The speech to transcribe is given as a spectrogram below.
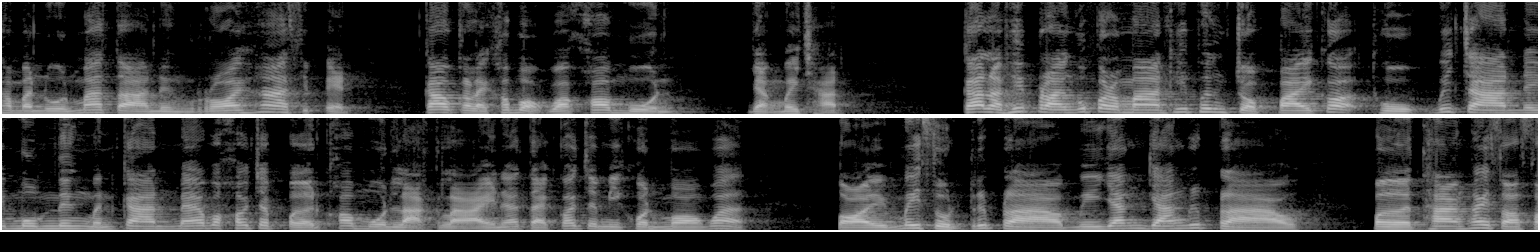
ธรรมนูญมาตรา 151 ก้าวไกลเขาบอกว่าข้อมูลยังไม่ชัด การอภิปรายงบประมาณที่เพิ่งจบไปก็ถูกวิจารณ์ในมุมหนึ่งเหมือนกันแม้ว่าเขาจะเปิดข้อมูลหลากหลายนะแต่ก็จะมีคนมองว่าต่อยไม่สุดหรือเปล่า มียั้งยั้งหรือเปล่า เปิดทางให้สส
